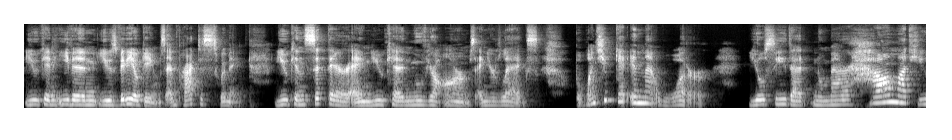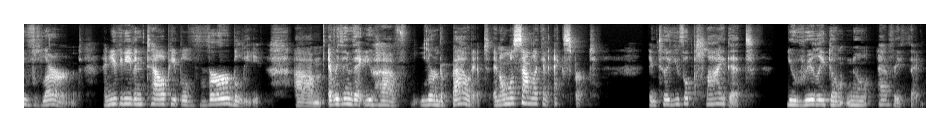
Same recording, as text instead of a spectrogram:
you can even use video games and practice swimming. You can sit there and you can move your arms and your legs. But once you get in that water, you'll see that no matter how much you've learned, and you can even tell people verbally um, everything that you have learned about it and almost sound like an expert, until you've applied it, you really don't know everything.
